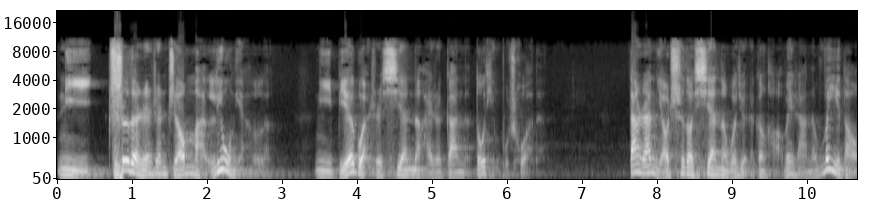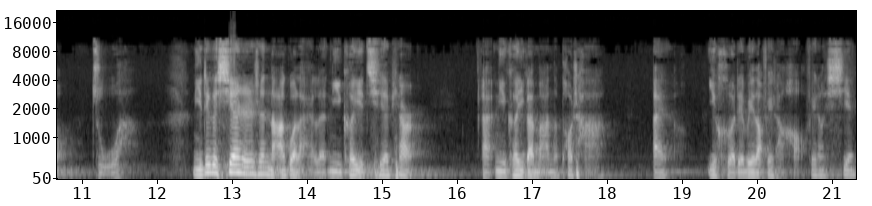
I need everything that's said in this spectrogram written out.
你吃的人参只要满六年了，你别管是鲜的还是干的，都挺不错的。当然，你要吃到鲜的，我觉得更好。为啥呢？味道足啊！你这个鲜人参拿过来了，你可以切片儿，哎，你可以干嘛呢？泡茶，哎，一喝这味道非常好，非常鲜，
